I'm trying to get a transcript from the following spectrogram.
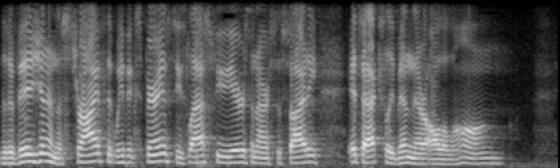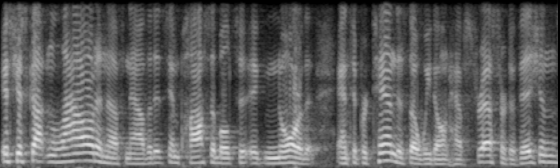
the division and the strife that we've experienced these last few years in our society, it's actually been there all along. It's just gotten loud enough now that it's impossible to ignore that and to pretend as though we don't have stress or divisions.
